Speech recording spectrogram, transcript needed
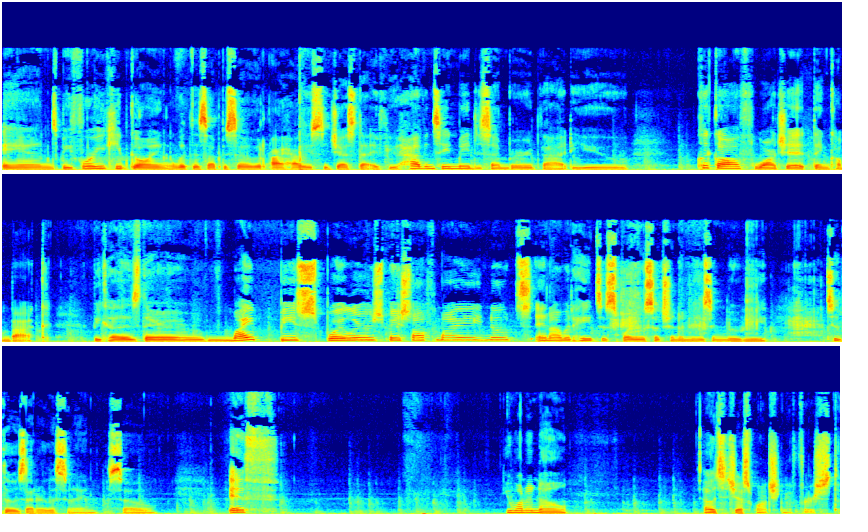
And before you keep going with this episode, I highly suggest that if you haven't seen May December, that you click off, watch it, then come back. Because there might be spoilers based off my notes, and I would hate to spoil such an amazing movie to those that are listening. So, if you want to know, I would suggest watching it first.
